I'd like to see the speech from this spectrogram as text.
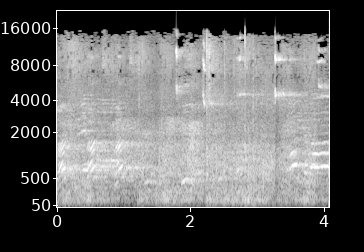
ラッツラッツ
